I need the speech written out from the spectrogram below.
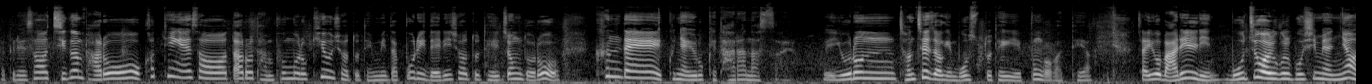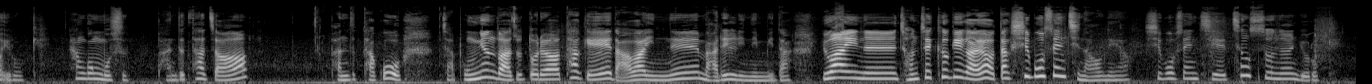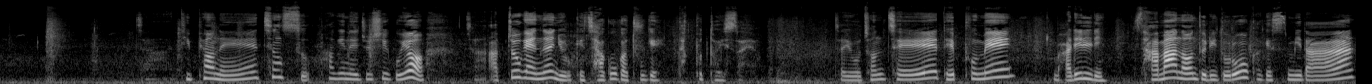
자, 그래서 지금 바로 커팅해서 따로 단품으로 키우셔도 됩니다. 뿌리 내리셔도 될 정도로 큰데 그냥 이렇게 달아놨어요. 요런 전체적인 모습도 되게 예쁜 것 같아요. 자, 요 마릴린 모주 얼굴 보시면요. 이렇게 항공 모습 반듯하죠. 반듯하고 자 복륜도 아주 또렷하게 나와 있는 마릴린입니다. 이 아이는 전체 크기가요 딱 15cm 나오네요. 15cm의 층수는 이렇게 자 뒤편에 층수 확인해 주시고요. 자 앞쪽에는 이렇게 자구가 두 개 딱 붙어 있어요. 자 요 전체 대품의 마릴린 4만원 드리도록 하겠습니다.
